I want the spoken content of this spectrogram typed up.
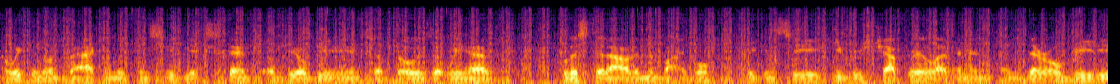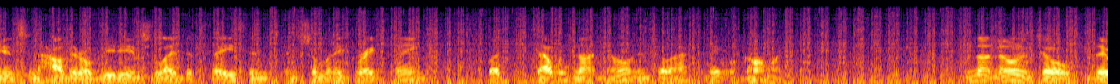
And we can look back and we can see the extent of the obedience of those that we have listed out in the Bible. We can see Hebrews chapter 11 and, and their obedience and how their obedience led to faith and, and so many great things. But that was not known until after they were gone. It was not known until they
